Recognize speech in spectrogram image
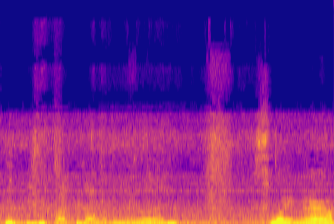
เพชรดีค่ะพี่น้องเอ้ยสวยงาม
